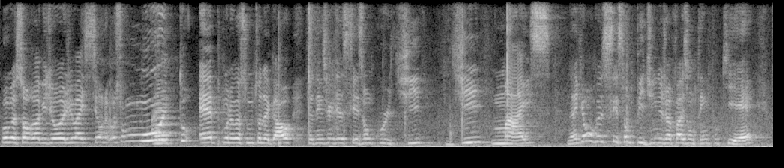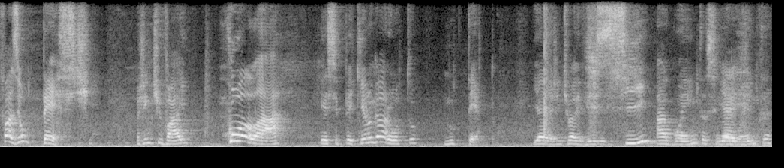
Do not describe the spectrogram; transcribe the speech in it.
Bom, pessoal, o vlog de hoje vai ser um negócio muito épico, um negócio muito legal, que eu tenho certeza que vocês vão curtir demais, né? Que é uma coisa que vocês estão pedindo já faz um tempo, que é fazer um teste. A gente vai colar esse pequeno garoto no teto. E aí a gente vai ver se aguenta, se não E aguenta.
